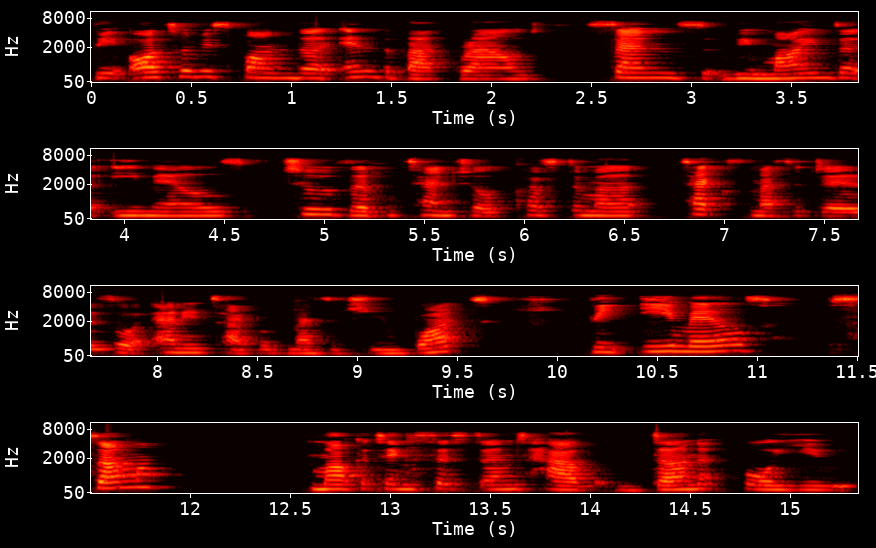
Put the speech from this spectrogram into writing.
the autoresponder in the background sends reminder emails to the potential customer, text messages, or any type of message you want. The emails, some marketing systems have done for you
